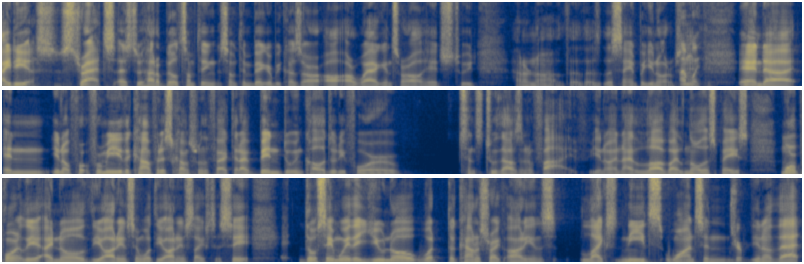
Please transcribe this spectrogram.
ideas, strats as to how to build something something bigger because our our, wagons are all hitched to I don't know how the, the, the same, but you know what I'm saying. I'm with you. And uh, and you know, for for me, the confidence comes from the fact that I've been doing Call of Duty for since 2005 you know and i love i know the space more importantly i know the audience and what the audience likes to see the same way that you know what the counter-strike audience likes needs wants and Sure. you know that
